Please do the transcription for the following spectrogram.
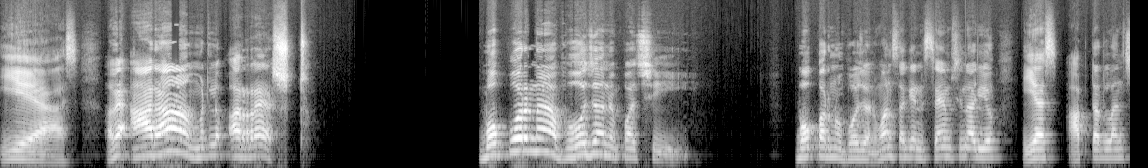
yes હવે આરામ મતલબ અ રેસ્ટ બપોરના ભોજન પછી. બપોરનું ભોજન. Once again same scenario yes after lunch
